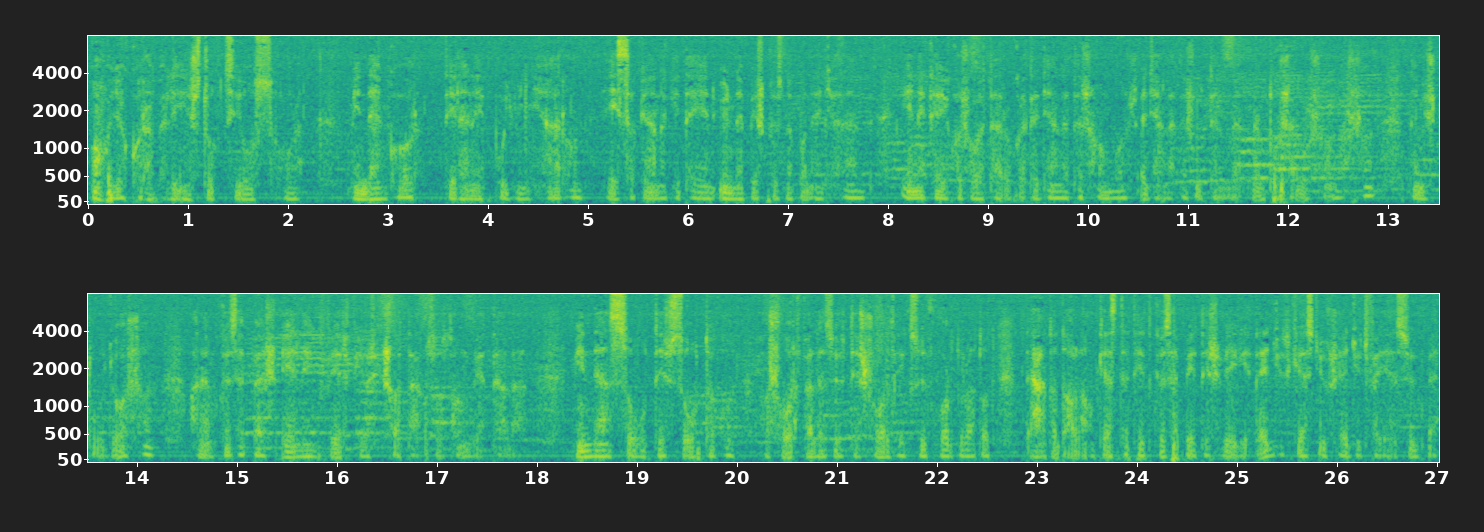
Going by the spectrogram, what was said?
Ahogy a korabeli instrukció szól, mindenkor, télen épp úgy, mint nyáron, éjszakának idején, ünnep és köznapon egyaránt, énekeljük a zsoltárokat egyenletes hangon, és egyenletes ütemben, nem túlságosan lassan, nem is túl gyorsan, hanem közepes, élénk, férfias és határozott hangvétellel. Minden szót és szótagot, a sorfelezőt és sorvégző fordulatot, tehát a dallam kezdetét, közepét és végét együtt kezdjük és együtt fejezzük be.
